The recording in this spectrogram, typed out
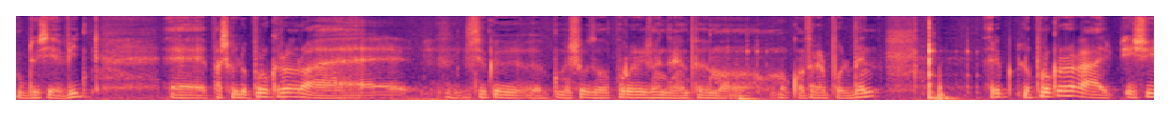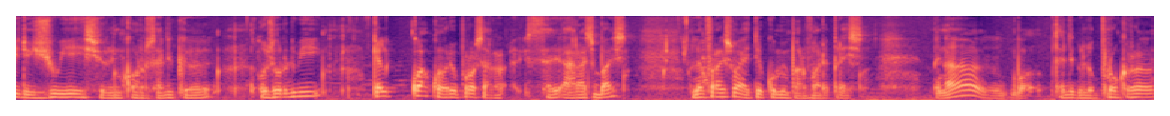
le dossier est vide, euh, parce que le procureur a ce que, chose pour rejoindre un peu mon, confrère Paul Ben, le procureur a essayé de jouer sur une corde. C'est-à-dire qu'aujourd'hui, quoi qu'on reproche à, à l'infraction a été commise par voie de presse. Maintenant, bon, c'est-à-dire que le procureur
